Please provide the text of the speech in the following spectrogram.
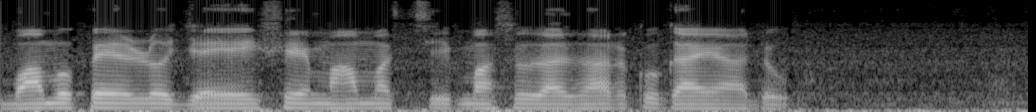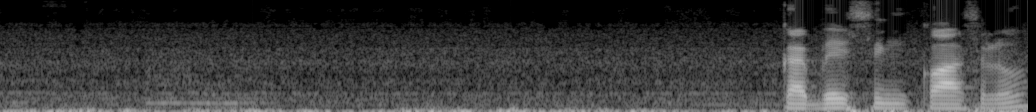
బాంబు పేరులో జైషే మహమ్మద్ చీఫ్ మసూద్ అజార్కు గాయాలు. కబీర్ సింగ్ కాసులు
